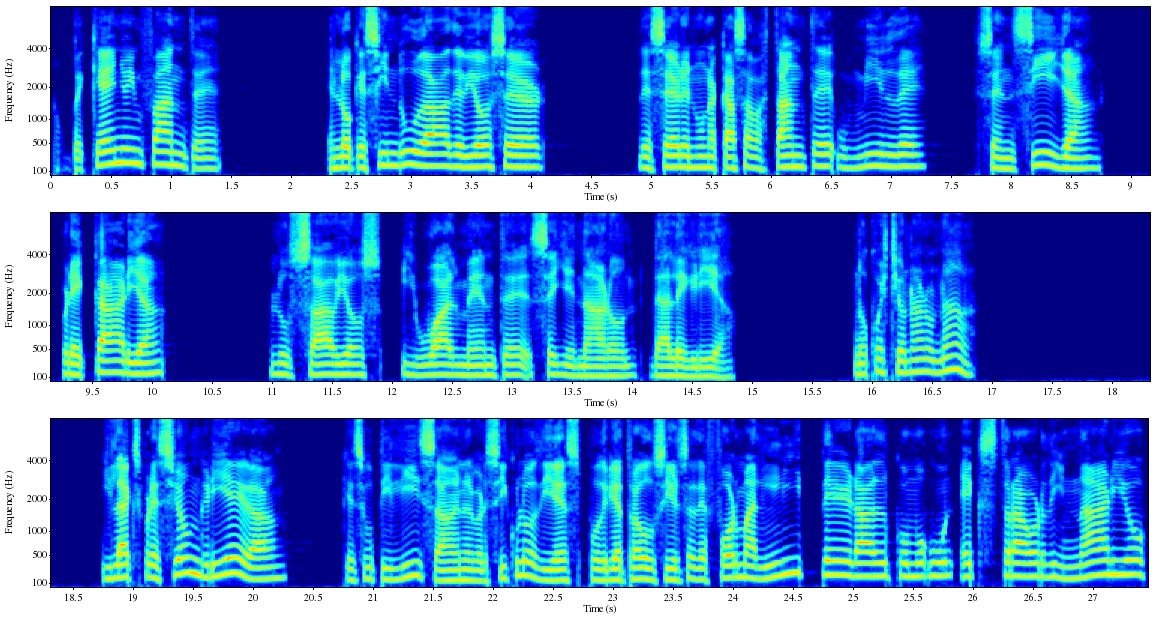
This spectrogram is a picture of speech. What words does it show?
un pequeño infante en lo que sin duda debió ser de ser en una casa bastante humilde, sencilla, precaria, los sabios igualmente se llenaron de alegría. No cuestionaron nada. Y la expresión griega que se utiliza en el versículo 10 podría traducirse de forma literal como un extraordinario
